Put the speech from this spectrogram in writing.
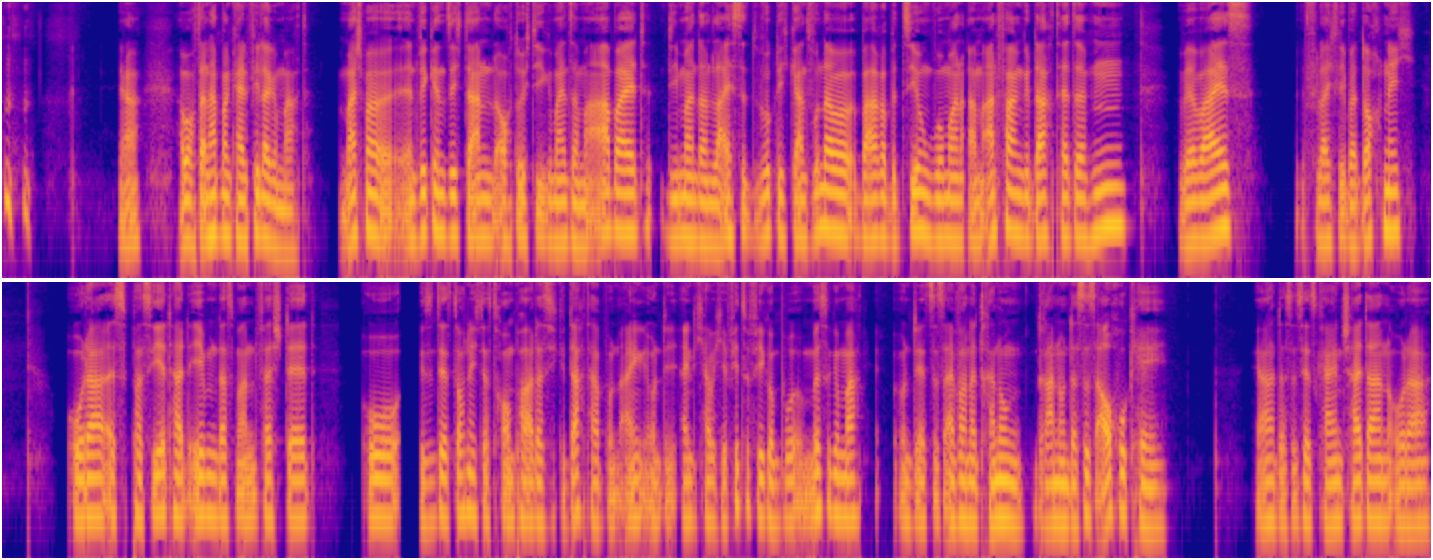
ja, aber auch dann hat man keinen Fehler gemacht. Manchmal entwickeln sich dann auch durch die gemeinsame Arbeit, die man dann leistet, wirklich ganz wunderbare Beziehungen, wo man am Anfang gedacht hätte, hm, wer weiß, vielleicht lieber doch nicht. Oder es passiert halt eben, dass man feststellt, oh, wir sind jetzt doch nicht das Traumpaar, das ich gedacht habe und, eigentlich, und eigentlich habe ich hier viel zu viel Kompromisse gemacht und jetzt ist einfach eine Trennung dran und das ist auch okay. Ja, das ist jetzt kein Scheitern oder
